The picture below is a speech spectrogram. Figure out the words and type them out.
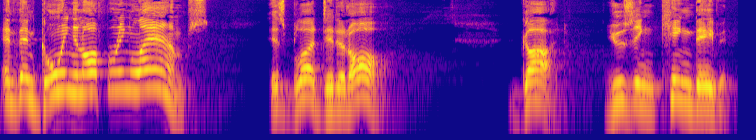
and then going and offering lambs. His blood did it all. God, using King David,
